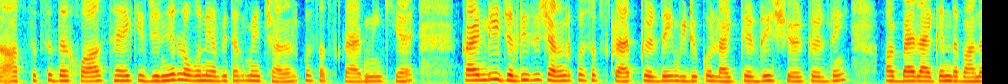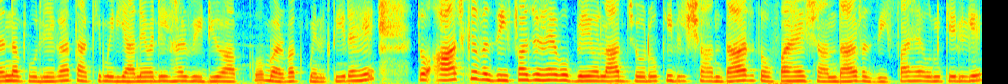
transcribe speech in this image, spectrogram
आप सबसे दरख्वास्त है कि जिन जिन लोगों ने अभी तक मेरे चैनल को सब्सक्राइब नहीं किया है, काइंडली जल्दी से चैनल को सब्सक्राइब कर दें, वीडियो को लाइक कर दें, शेयर कर दें और बेल आइकन दबाना ना भूलिएगा ताकि मेरी आने वाली हर वीडियो आपको बर वक्त मिलती रहे। तो आज का वजीफ़ा जो है वो बे औलाद जोड़ों के लिए शानदार तोहफ़ा है, शानदार वजीफ़ा है उनके लिए।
